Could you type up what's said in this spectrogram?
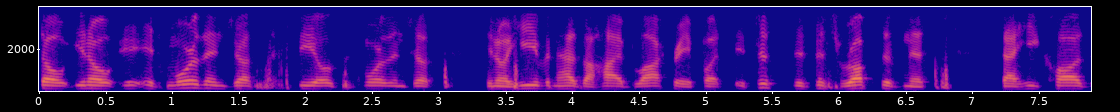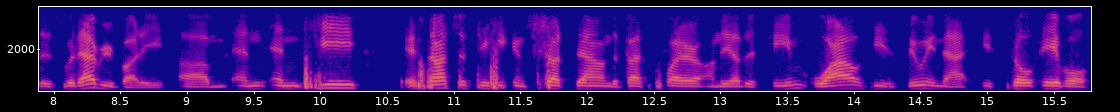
So, you know, it's more than just steals. It's more than just, you know, he even has a high block rate, but it's just the disruptiveness that he causes with everybody. Um, and, and he it's not just that he can shut down the best player on the other team. While he's doing that, he's still able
